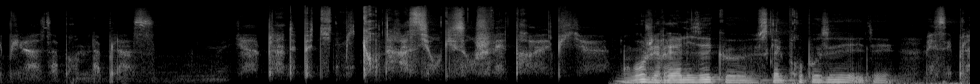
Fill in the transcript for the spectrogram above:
Et puis là, ça prend de la place. Il y a plein de petites micro-narrations qui s'enchevêtrent et puis... euh, En gros, j'ai réalisé que ce qu'elle proposait était mais c'est plein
